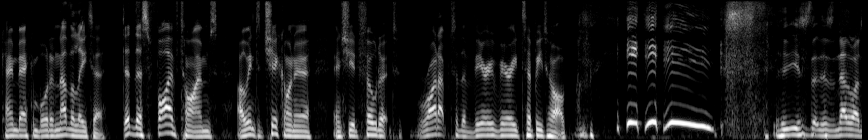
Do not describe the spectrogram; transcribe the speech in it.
came back and bought another litre. Did this five times. I went to check on her and she had filled it right up to the very, very tippy top. There's another one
